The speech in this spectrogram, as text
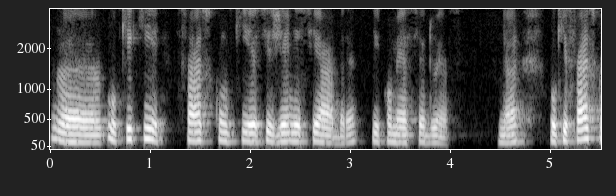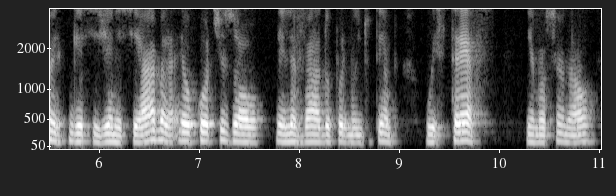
uh, o que, que faz com que esse gene se abra e comece a doença. Né? O que faz com que esse gene se abra é o cortisol elevado por muito tempo, o estresse emocional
